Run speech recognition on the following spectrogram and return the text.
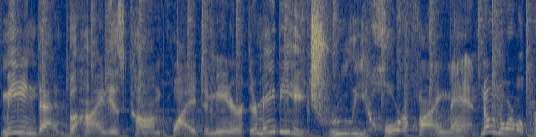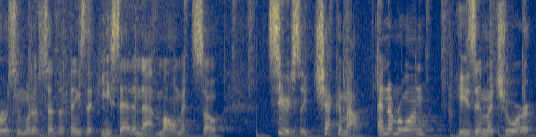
meaning that behind his calm, quiet demeanor, there may be a truly horrifying man. No normal person would have said the things that he said in that moment, so Seriously, check him out. And number one, he's immature.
